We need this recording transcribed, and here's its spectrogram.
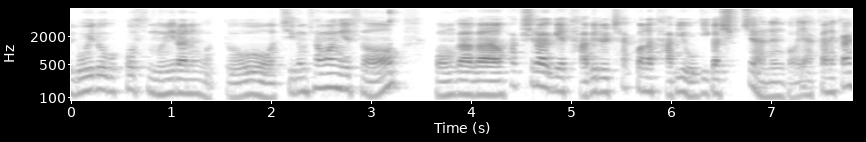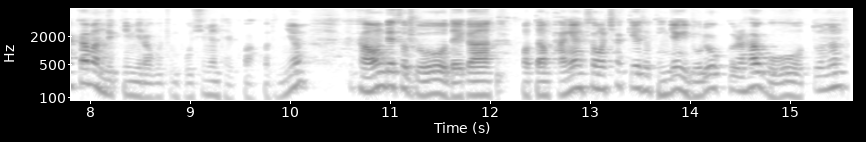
오브 코스 문이라는 것도 지금 상황에서 뭔가가 확실하게 답이를 찾거나 답이 오기가 쉽지 않은 거 약간의 깜깜한 느낌이라고 좀 보시면 될 것 같거든요. 그 가운데서도 내가 어떤 방향성을 찾기 위해서 굉장히 노력을 하고 또는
